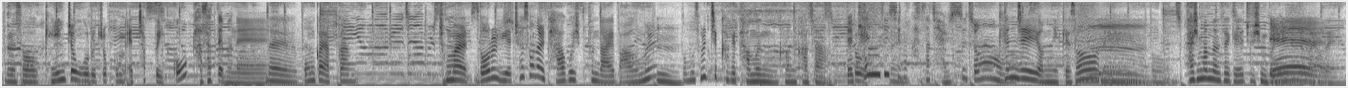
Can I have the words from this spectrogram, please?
그래서 개인적으로 조금 애착도 있고 가사 때문에 네 뭔가 약간 정말 너를 위해 최선을 다하고 싶은 나의 마음을 음. 너무 솔직하게 담은 그런 가사. 네, 또, 켄지 네. 씨가 가사 잘 쓰죠. 켄지 언니께서 음. 네, 또 다시 만난 세계 해주신 분이잖아요. 예. 네.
